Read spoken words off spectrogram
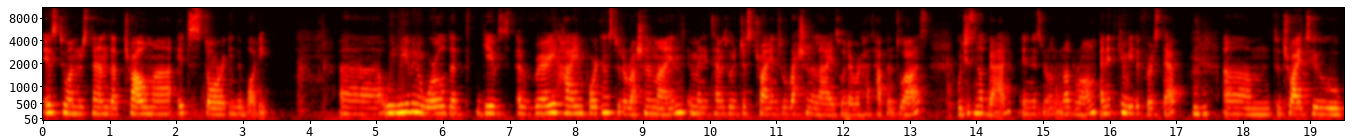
is to understand that trauma is stored in the body. Uh, we live in a world that gives a very high importance to the rational mind, and many times we're just trying to rationalize whatever has happened to us, which is not bad and it's not, not wrong, and it can be the first step um, to try to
